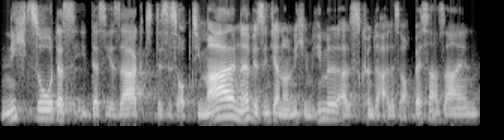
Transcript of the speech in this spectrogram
Nicht so, dass, dass ihr sagt, das ist optimal. Ne? Wir sind ja noch nicht im Himmel, als könnte alles auch besser sein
